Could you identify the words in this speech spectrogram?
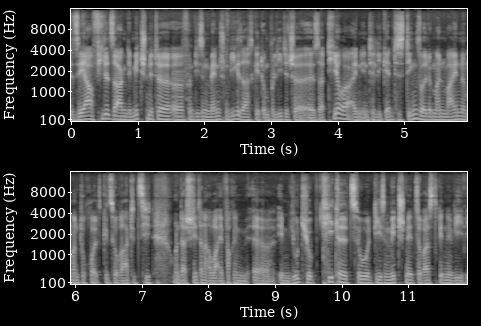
sehr vielsagende Mitschnitte äh, von diesen Menschen. Wie gesagt, es geht um politische äh, Satire. Ein intelligentes Ding sollte man meinen, wenn man Tucholsky zu Rate zieht. Und da steht dann aber einfach im, äh, im YouTube-Titel zu diesem Mitschnitt sowas drin wie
